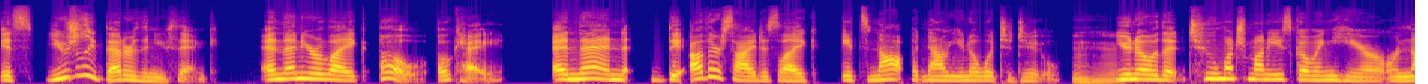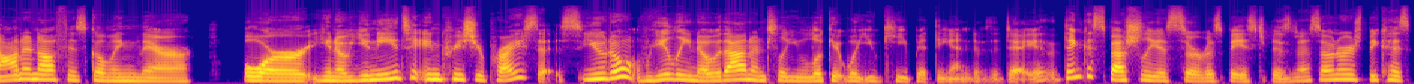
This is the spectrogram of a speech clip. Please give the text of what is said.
It's usually better than you think. And then you're like, oh, okay. And then the other side is like, it's not, but now you know what to do. Mm-hmm. You know that too much money is going here or not enough is going there. Or, you know, you need to increase your prices. You don't really know that until you look at what you keep at the end of the day. I think, especially as service based business owners, because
